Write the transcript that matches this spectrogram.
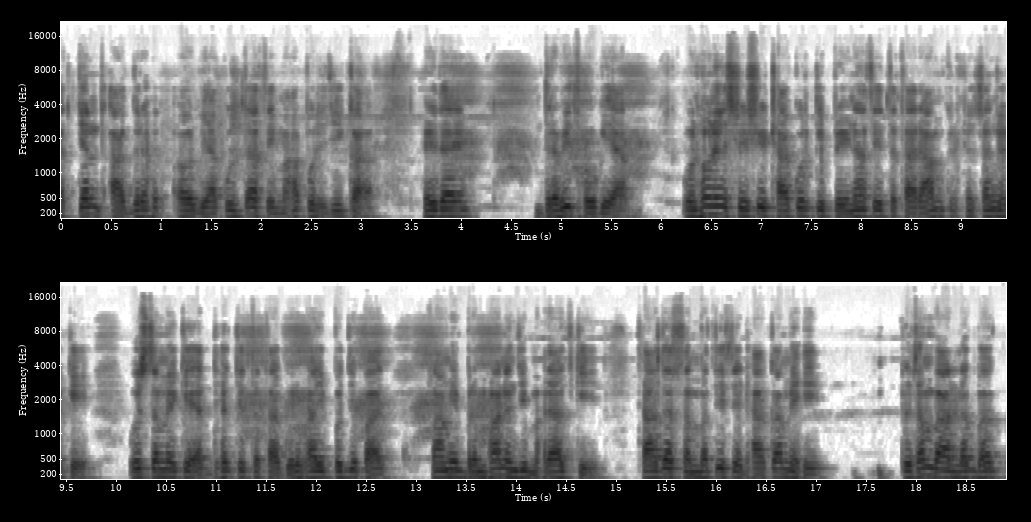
अत्यंत आग्रह और व्याकुलता से महापुरुष जी का हृदय द्रवित हो गया। उन्होंने श्री श्री ठाकुर की प्रेरणा से तथा रामकृष्ण संघ के उस समय के अध्यक्ष तथा गुरुभाई पूज्यपाद स्वामी ब्रह्मानंद जी महाराज की सादर सम्मति से ढाका में ही प्रथम बार लगभग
